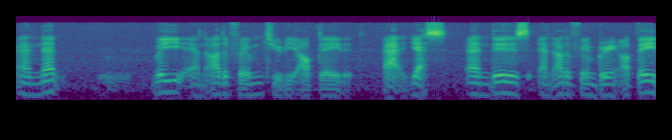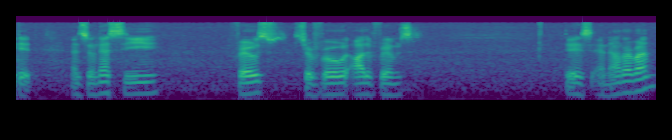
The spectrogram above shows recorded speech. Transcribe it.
and then wait another frame to be updated. Ah, yes, and this is another frame being updated. And so let's see first several other frames. This is another one.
